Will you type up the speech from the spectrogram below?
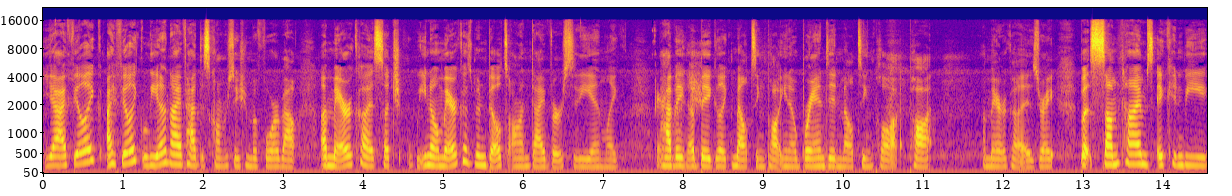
yeah, I feel like I feel like Leah and I have had this conversation before about America is such you know America's been built on diversity and like having much. a big like melting pot you know branded melting pot pot America is right but sometimes it can be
